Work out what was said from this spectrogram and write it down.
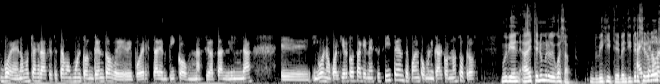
Bueno, muchas gracias. Estamos muy contentos de, de poder estar en Pico, una ciudad tan linda eh, y bueno, cualquier cosa que necesiten se pueden comunicar con nosotros. Muy bien, a este número de WhatsApp. Me dijiste 2302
